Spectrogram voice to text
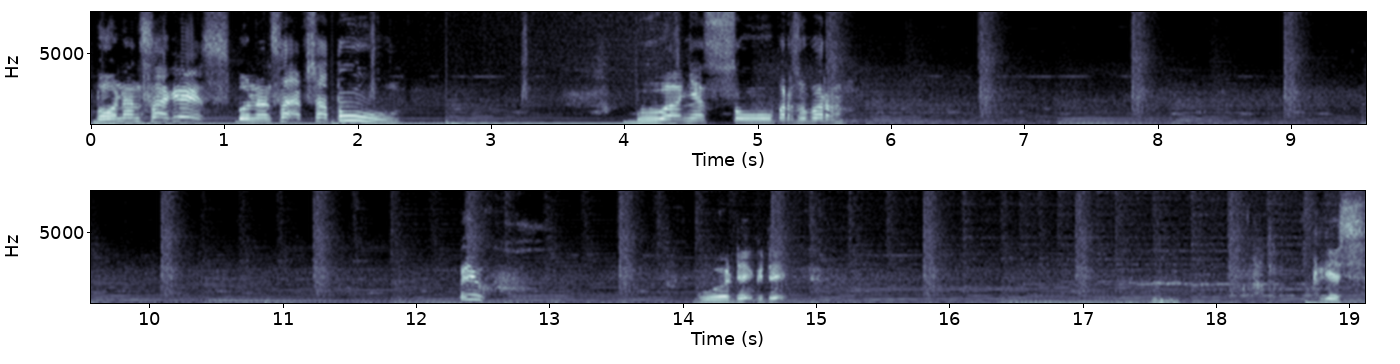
Bonanza guys, Bonanza F1 Buahnya super super. Ayuh Gede gede. Guys.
